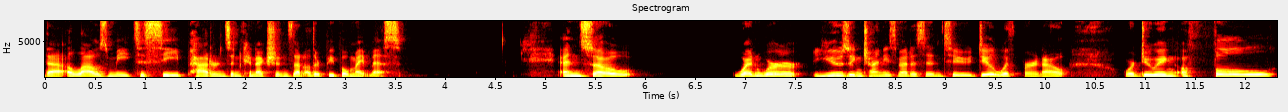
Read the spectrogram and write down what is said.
that allows me to see patterns and connections that other people might miss. And so when we're using Chinese medicine to deal with burnout, we're doing a full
